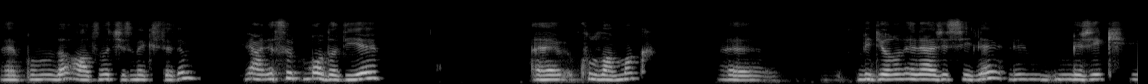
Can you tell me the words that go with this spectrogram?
Bunun da altını çizmek istedim. Yani sırf moda diye e, kullanmak e, videonun enerjisiyle e, müzik e,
